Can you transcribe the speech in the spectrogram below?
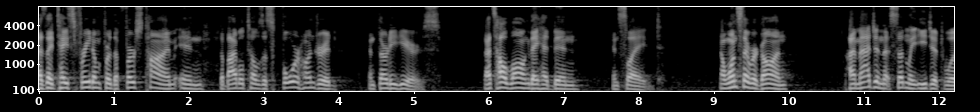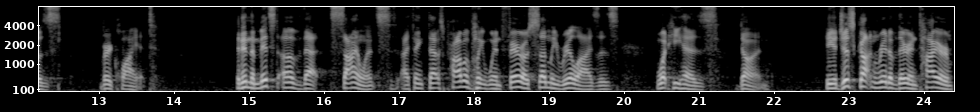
as they taste freedom for the first time in, the Bible tells us, 430 years. That's how long they had been enslaved. Now, once they were gone, I imagine that suddenly Egypt was very quiet. And in the midst of that silence, I think that's probably when Pharaoh suddenly realizes what he has done. He had just gotten rid of their entire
